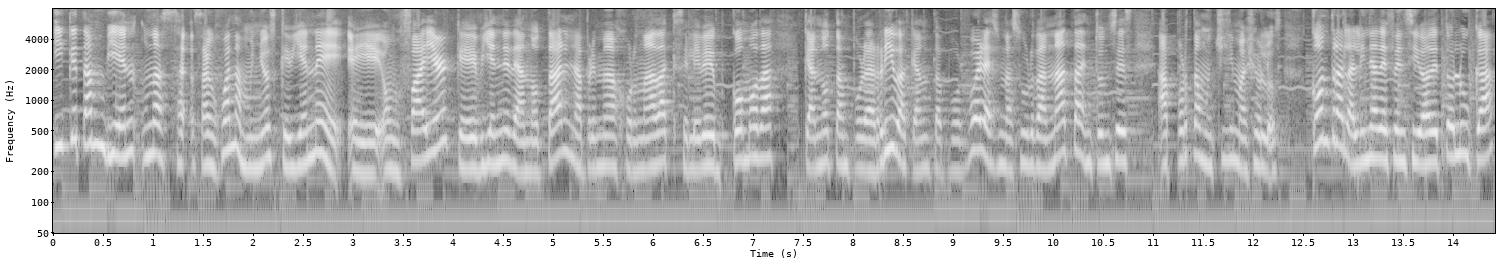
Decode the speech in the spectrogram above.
Y que también una San Juana Muñoz que viene eh, on fire, que viene de anotar en la primera jornada, que se le ve cómoda, que anotan por arriba, que anota por fuera, es una zurda nata, entonces aporta muchísimo a Cholos. Contra la línea defensiva de Toluca,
